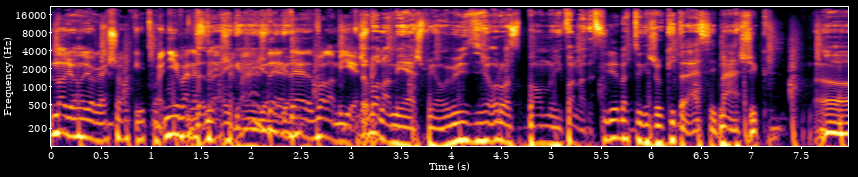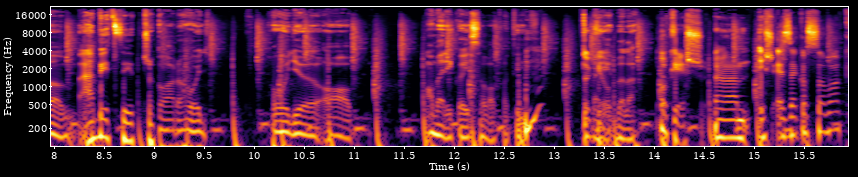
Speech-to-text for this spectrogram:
Nagyon-nagyon lesarkítva. Nyilván ez De- teljesen igen, más, igen, de, igen. de valami De ilyesmi. valami ilyesmi, ami hogy oroszban mondjuk vannak a cirilbetűk, és akkor kitalálsz egy másik uh, ABC-t csak arra, hogy, hogy uh, a amerikai szavakat így uh-huh. Tök jó. bele. Oké, és, um, és ezek a szavak,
